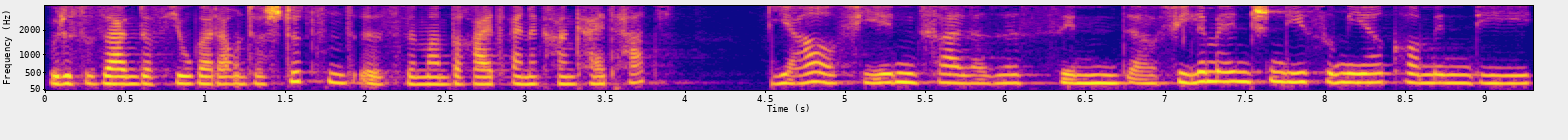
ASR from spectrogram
würdest du sagen, dass Yoga da unterstützend ist, wenn man bereits eine Krankheit hat? Ja, auf jeden Fall. Also es sind äh, viele Menschen, die zu mir kommen, die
